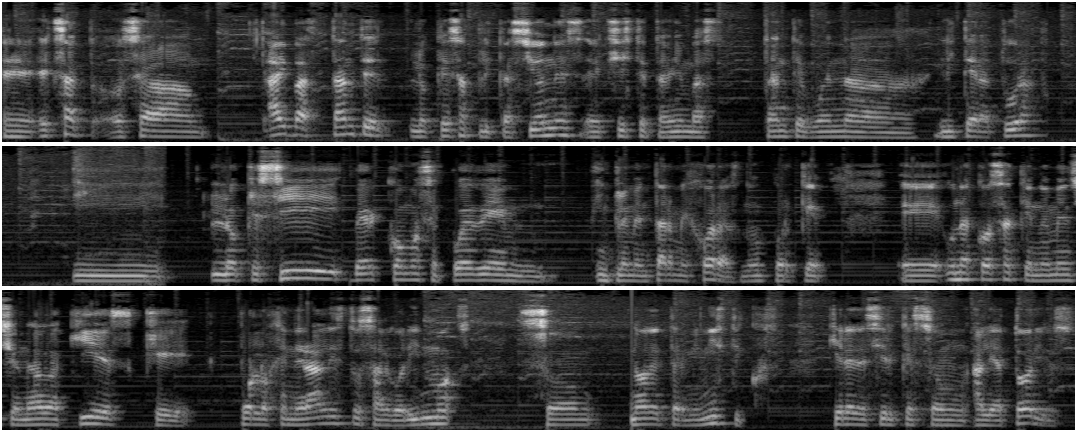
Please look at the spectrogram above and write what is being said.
Eh, exacto, o sea, hay bastante lo que es aplicaciones, existe también bastante buena literatura y Lo que sí, ver cómo se pueden implementar mejoras, ¿no? Porque eh, una cosa que no he mencionado aquí es que por lo general estos algoritmos son no determinísticos, quiere decir que son aleatorios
